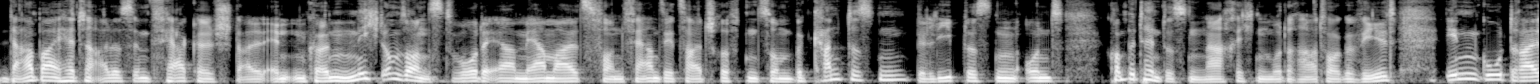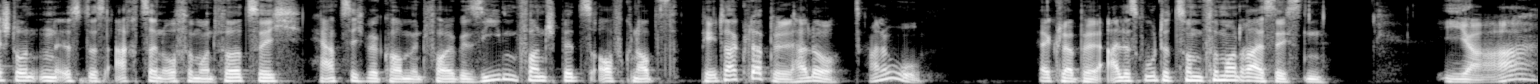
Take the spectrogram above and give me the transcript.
Dabei hätte alles im Ferkelstall enden können. Nicht umsonst wurde er mehrmals von Fernsehzeitschriften zum bekanntesten, beliebtesten und kompetentesten Nachrichtenmoderator gewählt. In gut drei Stunden ist es 18.45 Uhr. Herzlich willkommen in Folge 7 von Spitz auf Knopf. Peter Klöppel, hallo. Hallo. Herr Klöppel, alles Gute zum 35. Ja,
